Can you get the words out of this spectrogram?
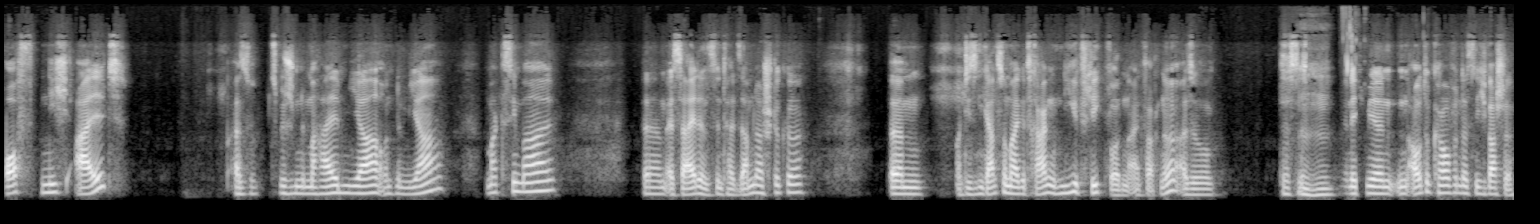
oft nicht alt, also zwischen einem halben Jahr und einem Jahr maximal. Ähm, es sei denn, es sind halt Sammlerstücke. Ähm, und die sind ganz normal getragen und nie gepflegt worden einfach. Ne? Also das ist, Mhm. wenn ich mir ein Auto kaufe und das nicht wasche.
